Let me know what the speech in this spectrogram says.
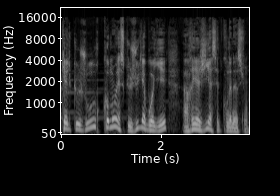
quelques jours. Comment est-ce que Julia Boyer a réagi à cette condamnation?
